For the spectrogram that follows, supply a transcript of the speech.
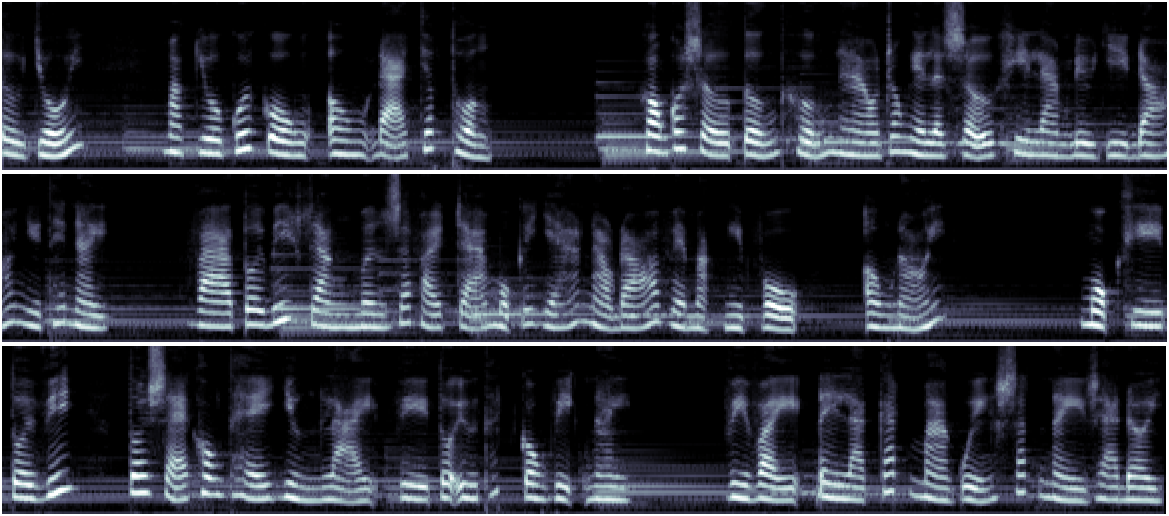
từ chối, mặc dù cuối cùng ông đã chấp thuận. Không có sự tưởng thưởng nào trong nghề lịch sử khi làm điều gì đó như thế này, và tôi biết rằng mình sẽ phải trả một cái giá nào đó về mặt nghiệp vụ, ông nói. Một khi tôi viết, tôi sẽ không thể dừng lại vì tôi yêu thích công việc này. Vì vậy, đây là cách mà quyển sách này ra đời.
